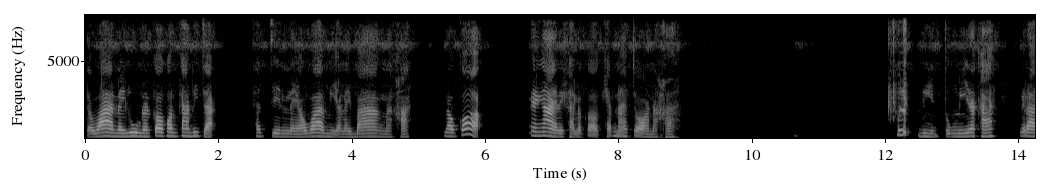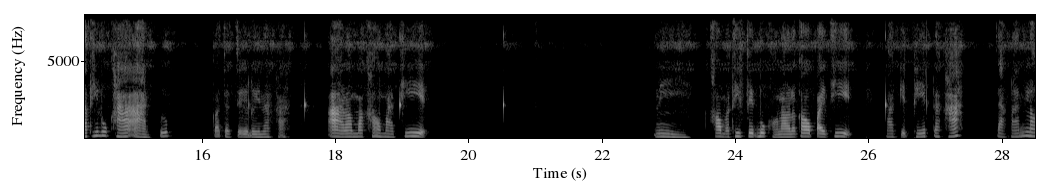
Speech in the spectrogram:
แต่ว่าในรูปนั้นก็ค่อนข้างที่จะชัดเจนแล้วว่ามีอะไรบ้างนะคะ เราก็ง่ายๆเลยค่ะ แล้วก็แคปหน้าจอนะคะ ปึ๊บนี่ตรงนี้นะคะ เวลาที่ลูกค้าอ่านปุ๊บก็จะเจอเลยนะคะ อ่าเรามาเข้ามาที่ นี่เข้ามาที่ Facebook ของเราแล้วก็ไปที่ Market Page นะคะ จากนั้นเรา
